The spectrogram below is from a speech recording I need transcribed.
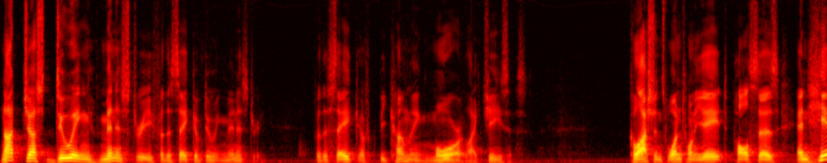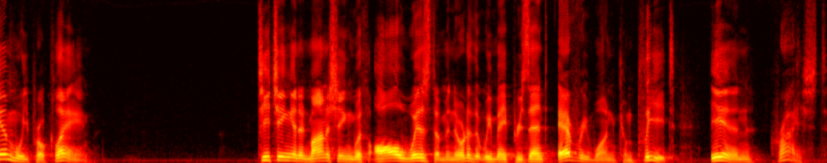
Not just doing ministry for the sake of doing ministry, for the sake of becoming more like Jesus. Colossians 1:28 Paul says, "And him we proclaim, teaching and admonishing with all wisdom in order that we may present everyone complete in Christ."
